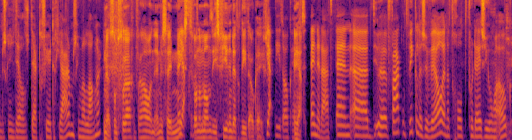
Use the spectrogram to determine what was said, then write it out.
misschien deels 30, 40 jaar, misschien wel langer. Ja, stond vandaag een verhaal in NRC Next ja, van een man die is 34 die het ook heeft. Ja, die het ook heeft, ja. inderdaad. En die, vaak ontwikkelen ze wel, en dat gold voor deze jongen ook...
